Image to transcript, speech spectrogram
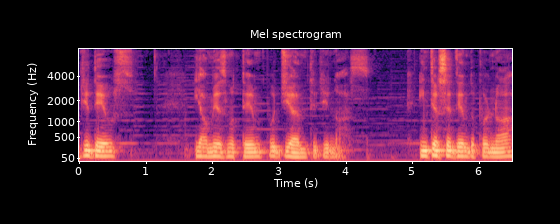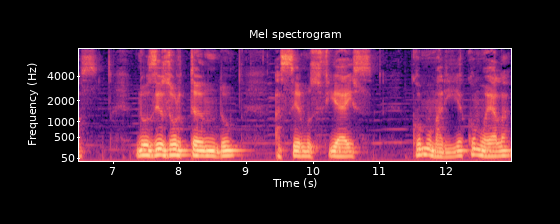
de Deus e ao mesmo tempo diante de nós intercedendo por nós, nos exortando a sermos fiéis, como Maria, como ela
